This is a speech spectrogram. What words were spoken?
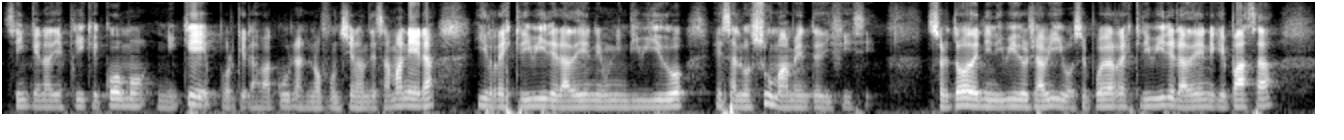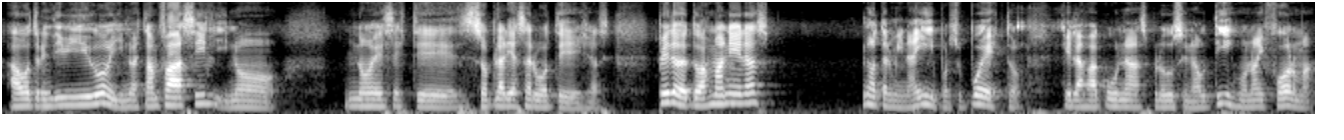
sin que nadie explique cómo ni qué, porque las vacunas no funcionan de esa manera, y reescribir el ADN de un individuo es algo sumamente difícil, sobre todo del individuo ya vivo, se puede reescribir el ADN que pasa a otro individuo y no es tan fácil y no, no es este, soplar y hacer botellas. Pero de todas maneras, no termina ahí, por supuesto, que las vacunas producen autismo, no hay forma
